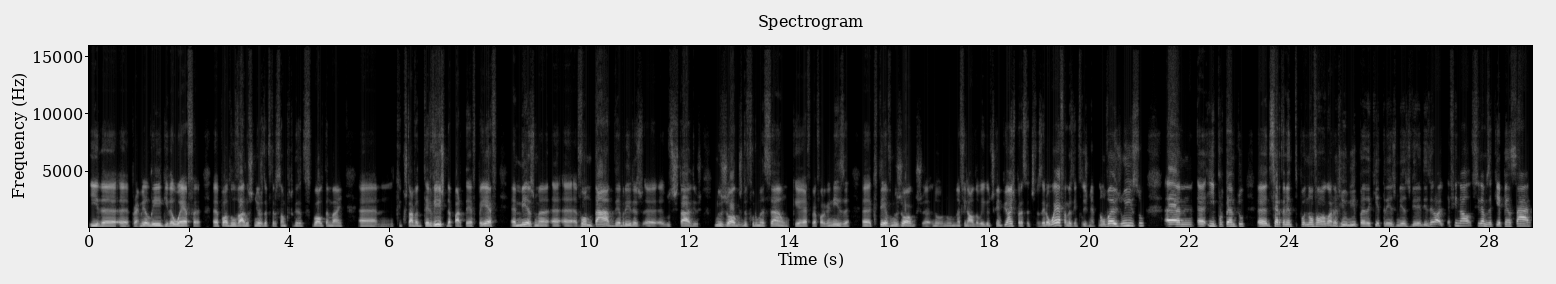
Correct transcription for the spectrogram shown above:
e da Premier League e da UEFA, pode levar os senhores da Federação Portuguesa de Futebol também que gostava de ter visto da parte da FPF, a mesma a, a vontade de abrir as, a, os estádios nos jogos de formação que a FPF organiza, que teve nos jogos no, no, na final da Liga dos Campeões, para satisfazer a UEFA, mas infelizmente não vejo isso, e portanto, certamente não vão agora reunir para daqui a três meses virem dizer: olha, afinal, estivemos aqui a pensar.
